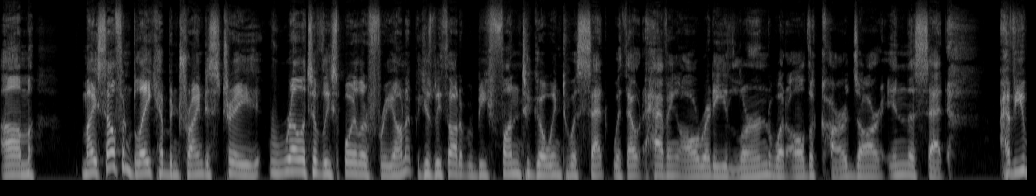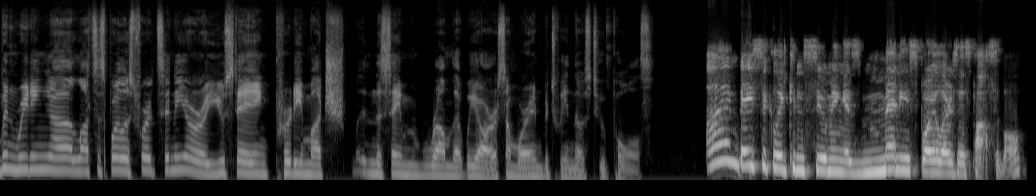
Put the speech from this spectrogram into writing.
Um, myself and Blake have been trying to stay relatively spoiler free on it because we thought it would be fun to go into a set without having already learned what all the cards are in the set. Have you been reading uh, lots of spoilers for it, Sydney, or are you staying pretty much in the same realm that we are, somewhere in between those two poles? I'm basically consuming as many spoilers as possible.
